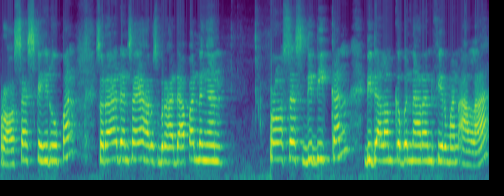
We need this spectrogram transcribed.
proses kehidupan, saudara dan saya harus berhadapan dengan proses didikan di dalam kebenaran firman Allah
